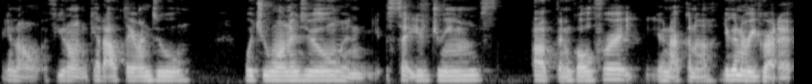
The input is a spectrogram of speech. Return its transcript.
you know, if you don't get out there and do what you want to do and set your dreams up and go for it, you're not gonna you're gonna regret it.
